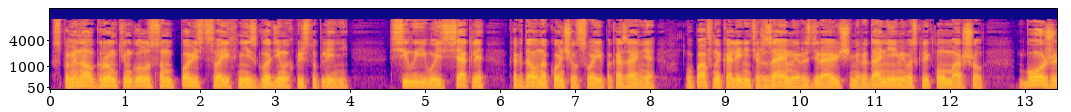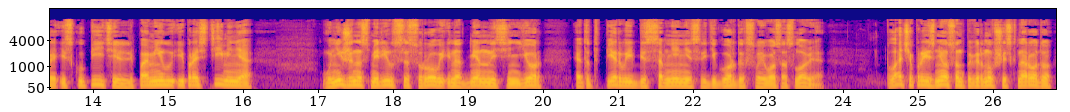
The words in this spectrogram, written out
вспоминал громким голосом повесть своих неизгладимых преступлений. Силы его иссякли, когда он окончил свои показания – Упав на колени, терзаемый раздирающими рыданиями, воскликнул маршал. «Боже, искупитель, помилуй и прости меня!» Униженно смирился суровый и надменный сеньор, этот первый, без сомнения, среди гордых своего сословия. Плача произнес он, повернувшись к народу,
